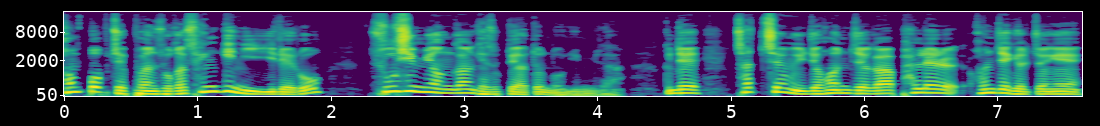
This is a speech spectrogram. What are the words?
헌법재판소가 생긴 이래로 수십 년간 계속되었던 논의입니다. 근데 차츰 이제 헌재가 판례를 헌재 결정의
